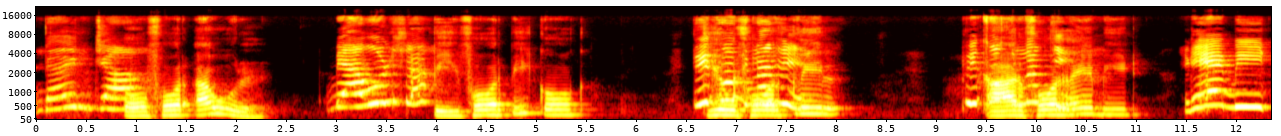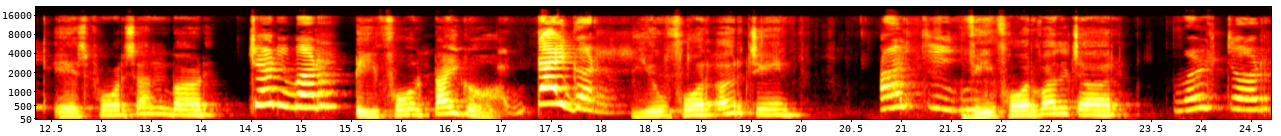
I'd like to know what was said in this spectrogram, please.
Nightjar. O for owl. Owl, sir. P for peacock. peacock Q for nahi. quill. Peacock R nahi. for rabbit. Rabbit. S for sunbird. Sunbird. T for tiger. U for urchin. Urchin. V for vulture. Vulture.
